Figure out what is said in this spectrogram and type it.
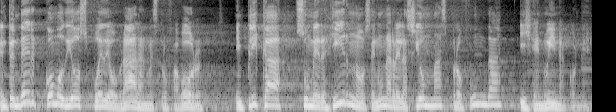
Entender cómo Dios puede obrar a nuestro favor implica sumergirnos en una relación más profunda y genuina con Él.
